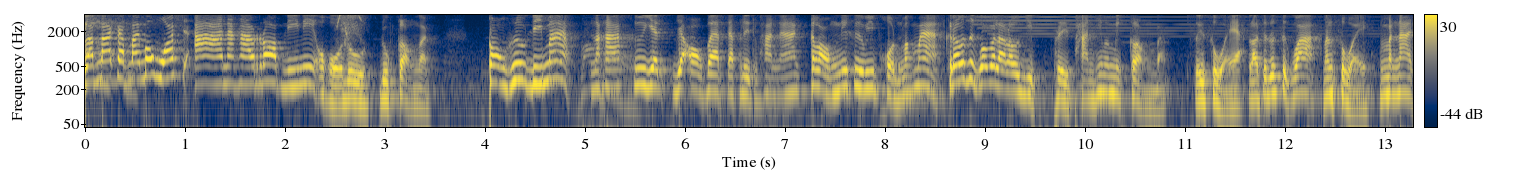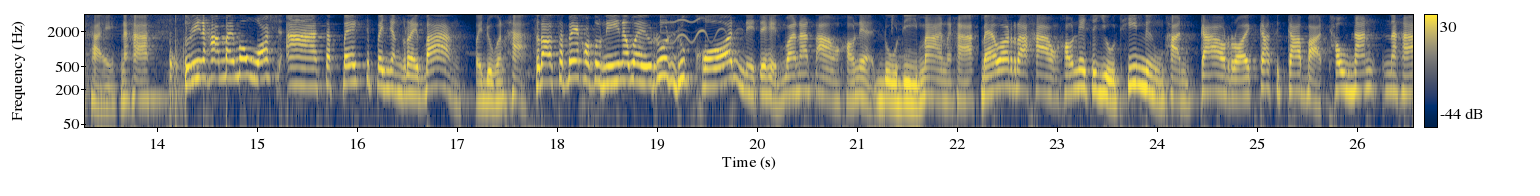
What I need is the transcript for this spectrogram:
กลับมากับ Mimo อชอาร์นะคะ รอบนี้นี่ โอ้โห ดูดูกล่องก่อนกล่องคือดีมากนะคะ คืออย่าอย่าออกแบบแต่ผลิตภัณฑ์นะ กล่องนี่คือมีผลมากๆเรารู้สึกว่าเวลาเราหยิบผลิตภัณฑ์ที่มันมีกล่องแบบ สวยๆอะเราจะรู้สึกว่ามันสวยมันน่าใช้นะคะ ตัวนี้นะคะ Mimo Watch R สเปคจะเป็นอย่างไรบ้างไปดูกันค่ะสำหรับสเปคของตัวนี้นะวัยรุ่นทุกคนเนี่ยจะเห็นว่าหน้าตาของเขาเนี่ยดูดีมากนะคะ แม้ว่าราคาของเขาเนี่ยจะอยู่ที่ 1,999 บาทเท่านั้นนะคะ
